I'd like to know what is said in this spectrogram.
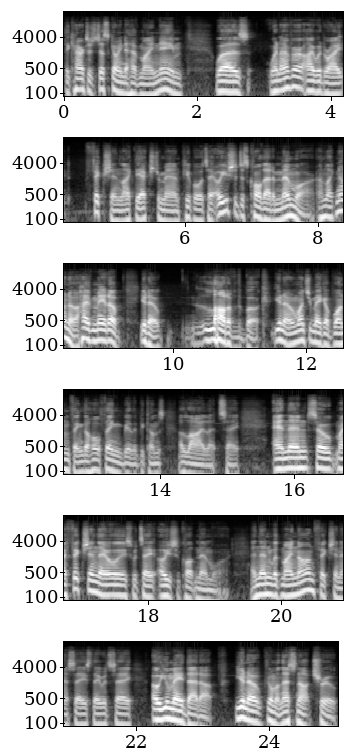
the character's just going to have my name. Was whenever I would write fiction like The Extra Man, people would say, oh, you should just call that a memoir. I'm like, no, no, I've made up, you know, lot of the book, you know, and once you make up one thing, the whole thing really becomes a lie, let's say. And then, so my fiction, they always would say, oh, you should call it memoir. And then with my nonfiction essays, they would say, oh, you made that up. You know, come on, that's not true.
